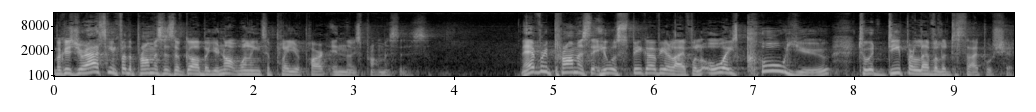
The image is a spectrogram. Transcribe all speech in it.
because you're asking for the promises of God, but you're not willing to play your part in those promises. And every promise that He will speak over your life will always call you to a deeper level of discipleship.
